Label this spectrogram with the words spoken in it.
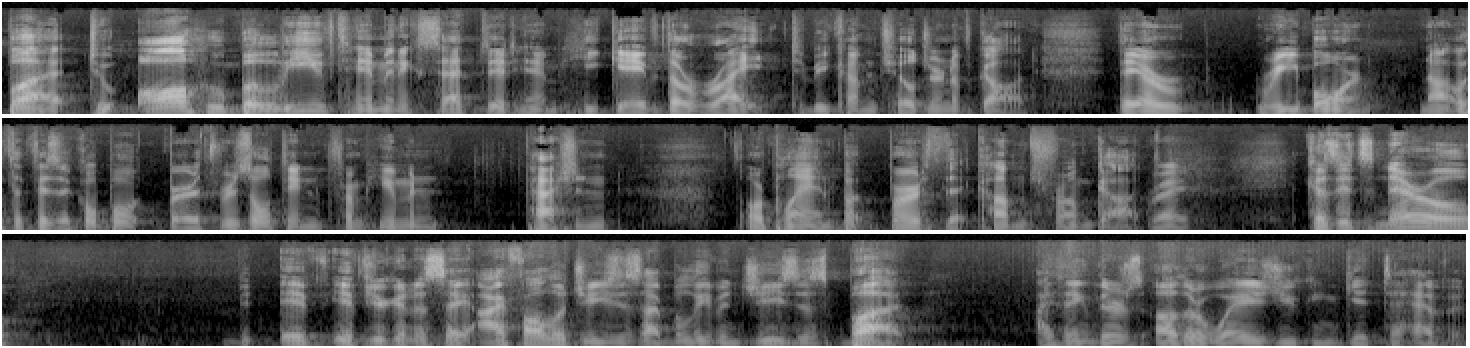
But to all who believed him and accepted him, he gave the right to become children of God. They are reborn, not with a physical birth resulting from human passion or plan, but birth that comes from God. Right. Because it's narrow. If, if you're going to say, I follow Jesus, I believe in Jesus, but I think there's other ways you can get to heaven.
